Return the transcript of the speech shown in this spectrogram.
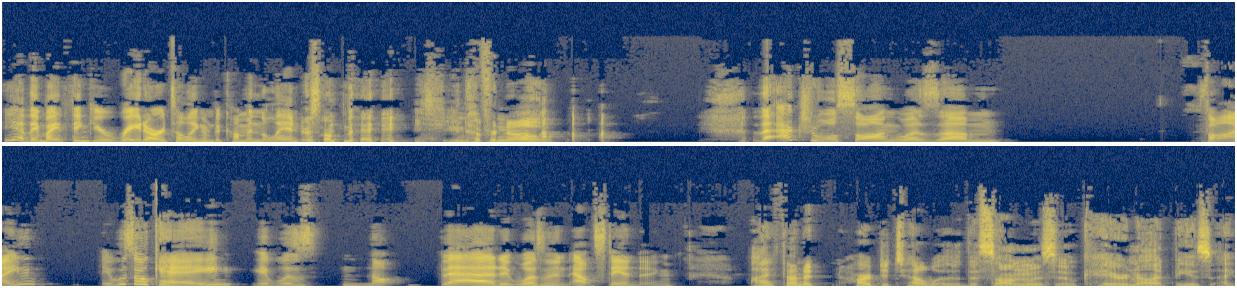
Yeah, they might think you're radar telling him to come in to land or something. You never know. the actual song was um fine. It was okay. It was not bad. It wasn't outstanding. I found it hard to tell whether the song was okay or not because I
